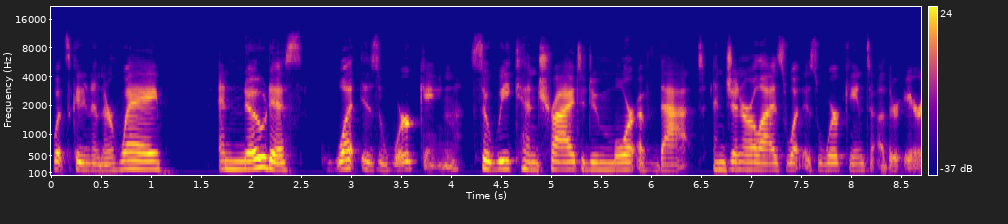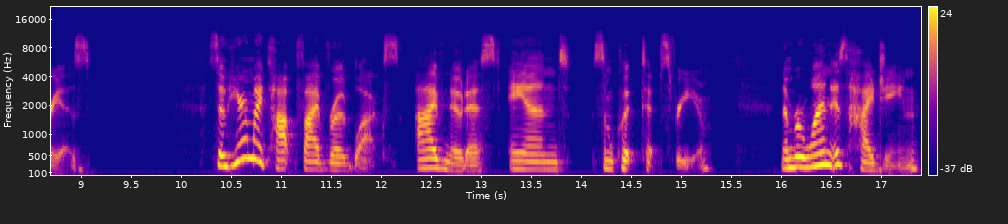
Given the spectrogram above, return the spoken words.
what's getting in their way, and notice what is working so we can try to do more of that and generalize what is working to other areas. So, here are my top five roadblocks I've noticed and some quick tips for you. Number one is hygiene.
